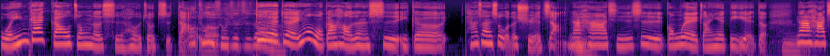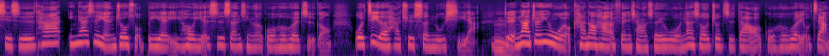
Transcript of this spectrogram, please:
我应该高中的时候就知道了，高中的时候就知道。对对对，因为我刚好认识一个，他算是我的学长。嗯、那他其实是工位专业毕业的。嗯、那他其实他应该是研究所毕业以后，也是申请了国合会职工。我记得他去圣露西亚。嗯、对，那就因为我有看到他的分享，所以我那时候就知道国合会有这样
